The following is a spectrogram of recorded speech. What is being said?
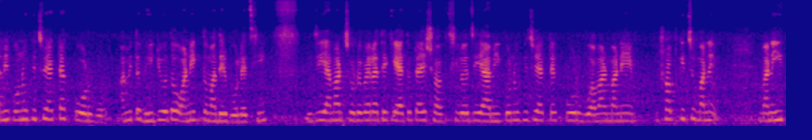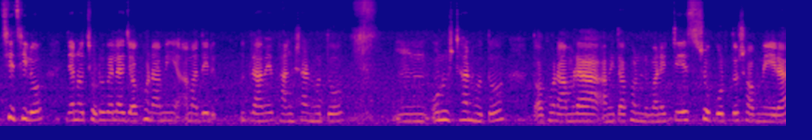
আমি কোনো কিছু একটা করব। আমি তো ভিডিও তো অনেক তোমাদের বলেছি যে আমার ছোটোবেলা থেকে এতটাই শখ ছিল যে আমি কোনো কিছু একটা করব। আমার মানে সব কিছু মানে মানে ইচ্ছে ছিল যেন ছোটোবেলায় যখন আমি আমাদের গ্রামে ফাংশান হতো অনুষ্ঠান হতো, তখন আমরা, আমি তখন মানে টেস্ট শো করতো সব মেয়েরা।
